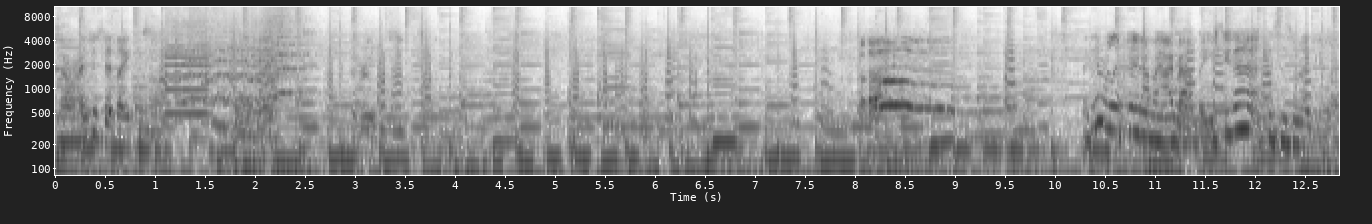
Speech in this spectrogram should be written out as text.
So I just did like, you I didn't really put it on my eyebrow, but you see that? This is what I do with.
